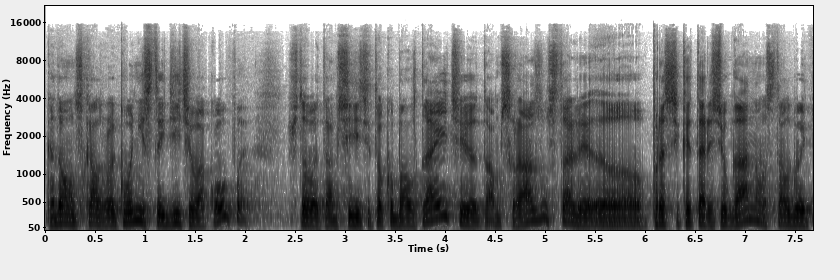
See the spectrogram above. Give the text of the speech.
когда он сказал, коммунисты, идите в окопы, что вы там сидите только болтаете, там сразу стали, э, пресс-секретарь Зюганова стал говорить,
